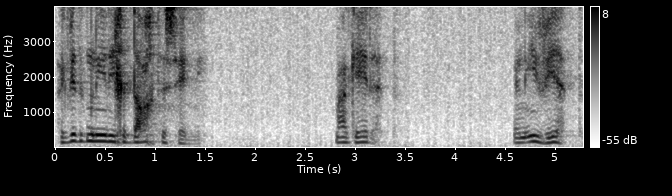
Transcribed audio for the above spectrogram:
Ek weet ek moet nie hierdie gedagtes hê nie. Maar ek het dit. En u weet.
